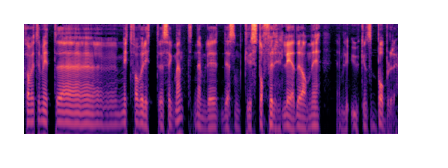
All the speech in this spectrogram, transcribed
skal vi til mitt, uh, mitt favorittsegment, nemlig det som Kristoffer leder an i, nemlig Ukens boblere.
